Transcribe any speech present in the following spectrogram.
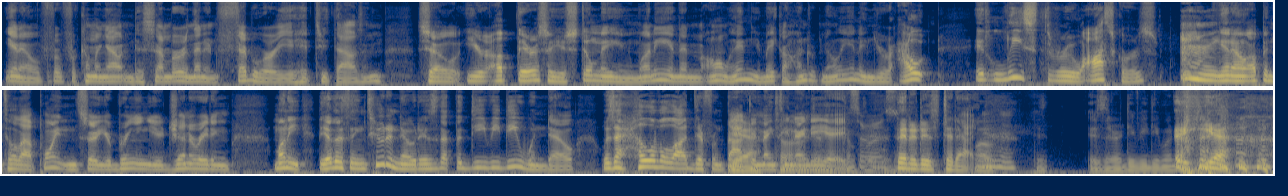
you know, for, for coming out in December and then in February you hit 2000. So you're up there, so you're still making money, and then all in you make a hundred million, and you're out at least through Oscars. you know, up until that point, and so you're bringing, you're generating money. The other thing too to note is that the DVD window was a hell of a lot different back Yeah, in 1998 different, completely than it is today. Well, mm-hmm. is, is there a DVD window? yeah,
